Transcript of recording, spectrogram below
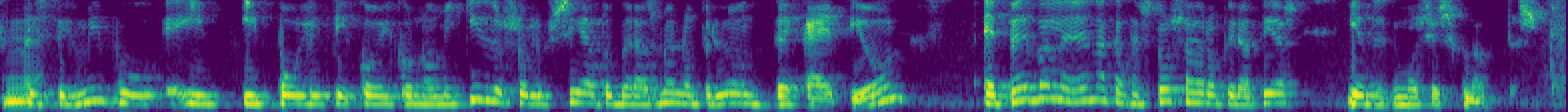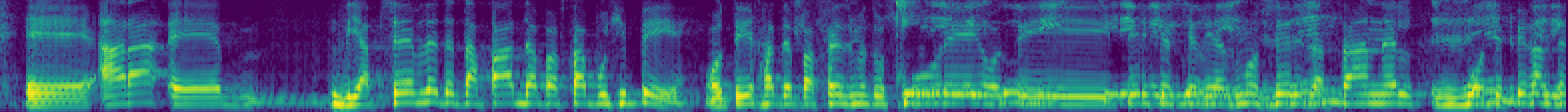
ναι. τη στιγμή που η, η πολιτικο-οικονομική δοσοληψία των περασμένων τριών δεκαετιών επέβαλε ένα καθεστώς αεροπειρατείας για τις δημόσιες συχνότητες. Ε, άρα ε, διαψεύδεται τα πάντα από αυτά που έχει πει. Ότι είχατε επαφές με τους Σκούρι, ότι υπήρχε σχεδιασμός ΣΥΡΙΖΑ Channel, ότι πήγαν 3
